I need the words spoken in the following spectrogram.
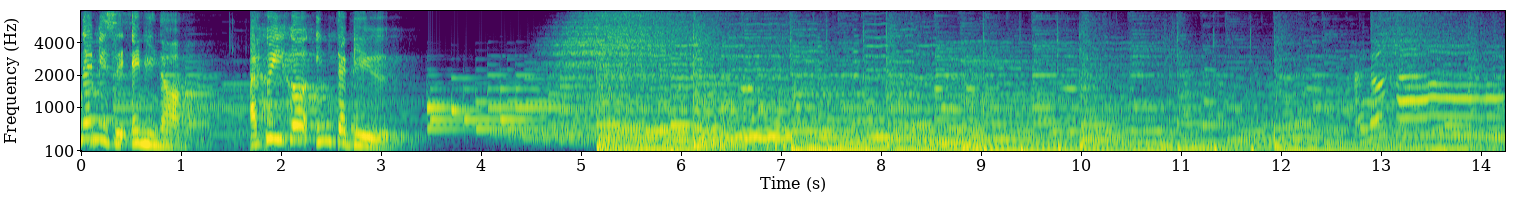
花水恵美のアフイゴインタビュー。アロハ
